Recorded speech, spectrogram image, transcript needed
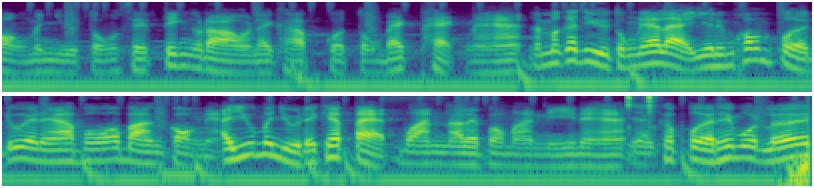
กล่องมันอยู่ตรงเซตติ้งเรานะครับกดตรงแบ็คแพ็คนะฮะแล้วมันก็จะอยู่ตรงเนี้ยแหละอย่าลืมเข้ามาเปิดด้วยนะครับเพราะว่าบางกล่องเนี่ยอายุมันอยู่ได้แค่ 8 วันอะไรประมาณนี้นะฮะก็เปิดให้หมดเลย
